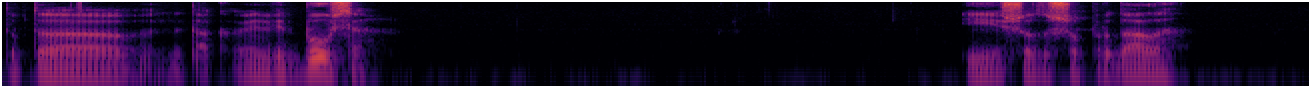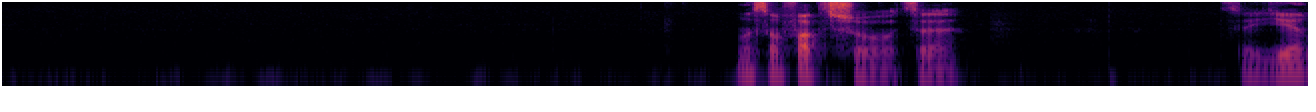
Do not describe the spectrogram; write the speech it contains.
Тобто, не так, він відбувся. І що за що продали? Ну, сам факт, що це, це є.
